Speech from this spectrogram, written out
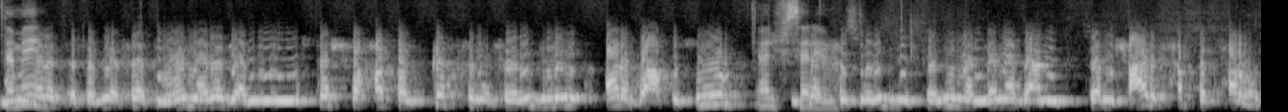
تمام. ثلاث أسابيع فاتوا وأنا راجع من المستشفى حصل كسر في رجلي أربع كسور ألف سلامة. كسر رجلي السليمة اللي أنا بعمل مش عارف حتى أتحرك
